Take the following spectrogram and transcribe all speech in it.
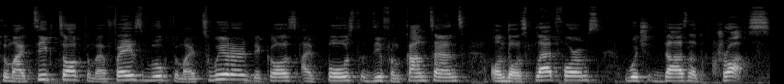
to my TikTok, to my Facebook, to my Twitter, because I post different content on those platforms which does not cross.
